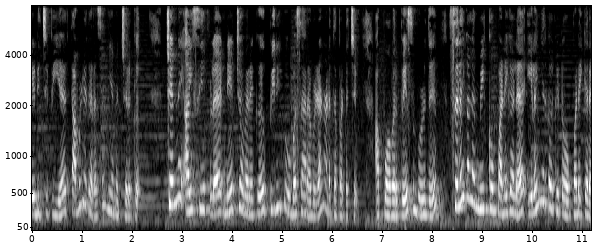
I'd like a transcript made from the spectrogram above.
ஏடிஜிபிய தமிழக அரசு நியமிச்சிருக்கு. சென்னை ஐசிஎஃப்ல நேற்று அவருக்கு பிரிவு உபசார விழா நடத்தப்பட்டுச்சு. அப்போ அவர் பேசும்பொழுது சிலைகளை மீட்கும் பணிகளை இளைஞர்கள் கிட்ட ஒப்படைக்கிற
